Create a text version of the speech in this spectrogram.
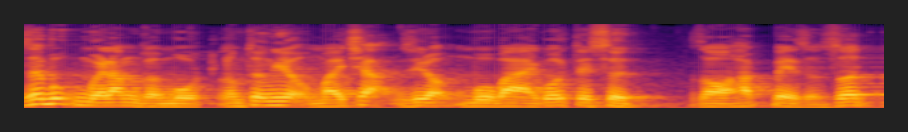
ZBook 15 G1 là thương hiệu máy chạm di động Mobile Workstation do HP sản xuất.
